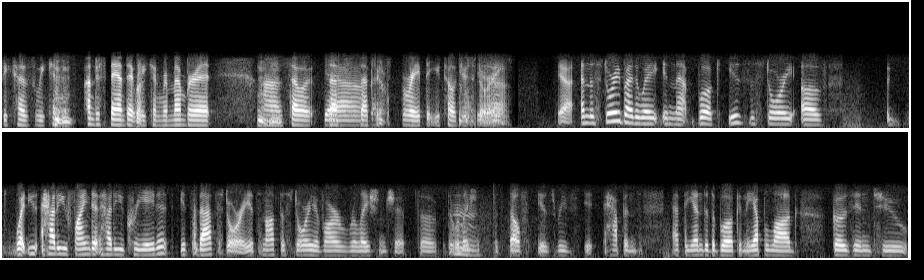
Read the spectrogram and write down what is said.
because we can Mhm. understand it, we can remember it. Uh, Mhm. so Yeah. that's that's Yeah. great that you told your story. Yeah. Yeah, and the story, by the way, in that book is the story of uh, what you. How do you find it? How do you create it? It's that story. It's not the story of our relationship. The the Mm. relationship itself is re- it happens at the end of the book, and the epilogue goes into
